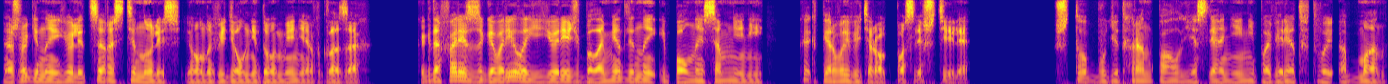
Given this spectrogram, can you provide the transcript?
Ожоги на ее лице растянулись, и он увидел недоумение в глазах. Когда Фарис заговорила, ее речь была медленной и полной сомнений, как первый ветерок после штиля. «Что будет, Хранпал, если они не поверят в твой обман?»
